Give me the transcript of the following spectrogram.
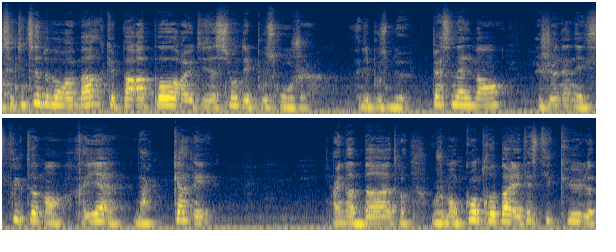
C'est une simple remarque par rapport à l'utilisation des pouces rouges, des pouces bleus. Personnellement, je n'en ai strictement rien à carrer, rien à battre, ou je m'en contrebats les testicules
